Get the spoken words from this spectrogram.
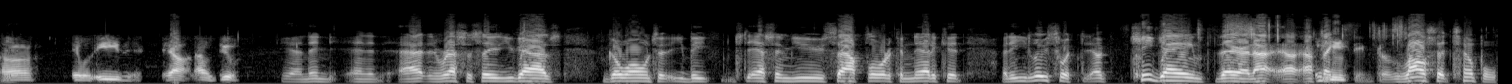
Uh, it was easy. Yeah, that was beautiful. Yeah, and then and at the rest of the season, you guys go on to you beat SMU, South Florida, Connecticut, and then you lose to a, a key game there, and I I, I think the loss at Temple.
